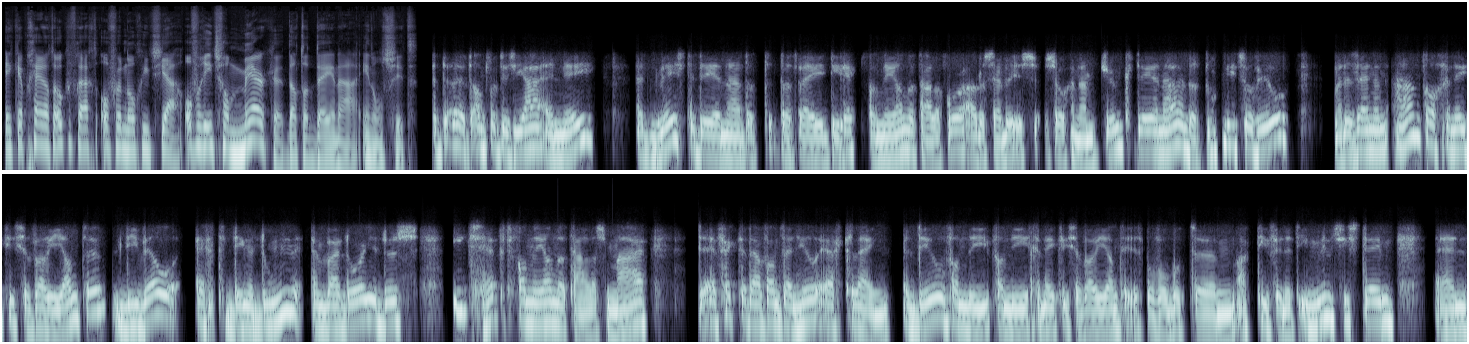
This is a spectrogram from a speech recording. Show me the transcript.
Ik heb Gerrit ook gevraagd of er nog iets, ja, of er iets van merken dat dat DNA in ons zit. Het, het antwoord is ja en nee. Het meeste DNA dat, dat wij direct van Neandertaler voorouders hebben is zogenaamd junk DNA. En dat doet niet zoveel. Maar er zijn een aantal genetische varianten die wel echt dingen doen. En waardoor je dus iets hebt van Neandertalers. Maar de effecten daarvan zijn heel erg klein. Een deel van die, van die genetische varianten is bijvoorbeeld ehm, actief in het immuunsysteem. En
